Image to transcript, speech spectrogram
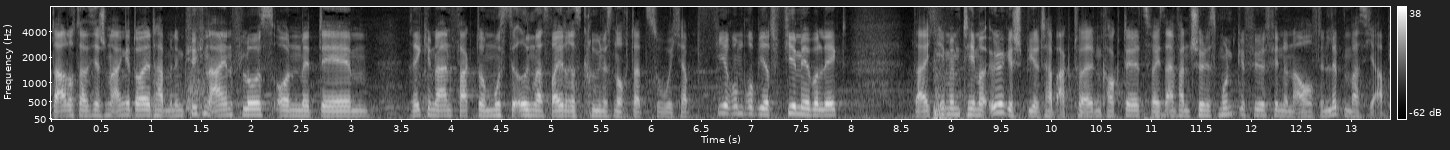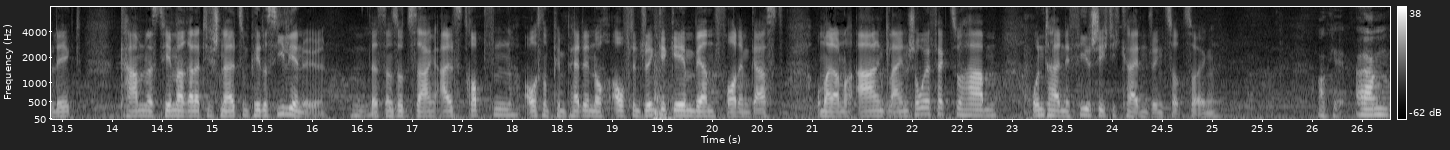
dadurch, dass ich ja schon angedeutet habe, mit dem Kücheneinfluss und mit dem regionalen Faktor musste irgendwas weiteres Grünes noch dazu. Ich habe viel rumprobiert, viel mir überlegt. Da ich eben dem Thema Öl gespielt habe, aktuell in Cocktails, weil ich es einfach ein schönes Mundgefühl finde und auch auf den Lippen, was sich ablegt, kam das Thema relativ schnell zum Petersilienöl. Das dann sozusagen als Tropfen aus einer Pimpette noch auf den Drink gegeben werden vor dem Gast, um halt auch noch A, einen kleinen Show-Effekt zu haben und halt eine Vielschichtigkeit im Drink zu erzeugen. Okay. Ähm,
